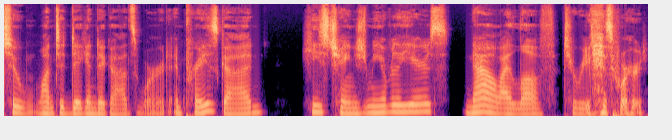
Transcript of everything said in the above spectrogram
to want to dig into God's word and praise God He's changed me over the years. Now I love to read his word.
